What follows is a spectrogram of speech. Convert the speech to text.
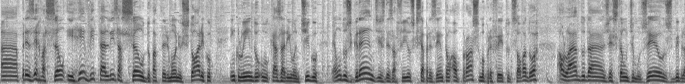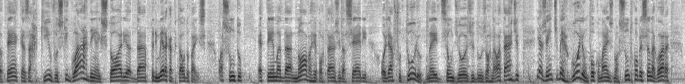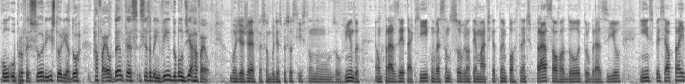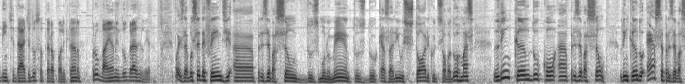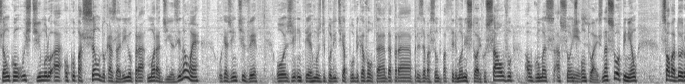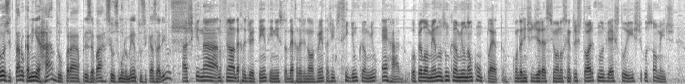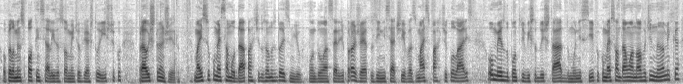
A preservação e revitalização do patrimônio histórico, incluindo o casario antigo, é um dos grandes desafios que se apresentam ao próximo prefeito de Salvador, ao lado da gestão de museus, bibliotecas, arquivos que guardem a história da primeira capital do país. O assunto é tema da nova reportagem da série Olhar Futuro, na edição de hoje do Jornal à Tarde, e a gente mergulha um pouco mais no assunto, conversando agora com o professor e historiador Rafael Dantas. Seja bem-vindo. Bom dia, Rafael. Bom dia, Jefferson. Bom dia às pessoas que estão nos ouvindo. É um prazer estar aqui conversando sobre uma temática tão importante para Salvador e para o Brasil, em especial para a identidade do soteropolitano, para o baiano e do brasileiro. Pois é, você defende a preservação dos monumentos, do casario histórico de Salvador, mas linkando com a preservação, linkando essa preservação com o estímulo à ocupação do casario para moradias. E não é o que a gente vê hoje em termos de política pública voltada para a preservação do patrimônio histórico, salvo algumas ações Isso. pontuais. Na sua opinião, Salvador hoje está no caminho errado para preservar seus monumentos e casarios? Acho que na, no final da década de 80 e início da década de 90 a gente seguiu um caminho errado, ou pelo menos um caminho não completo, quando a gente direciona o centro histórico no viés turístico somente, ou pelo menos potencializa somente o viés turístico para o estrangeiro. Mas isso começa a mudar a partir dos anos 2000, quando uma série de projetos e iniciativas mais particulares, ou mesmo do ponto de vista do Estado, do município, começam a dar uma nova dinâmica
